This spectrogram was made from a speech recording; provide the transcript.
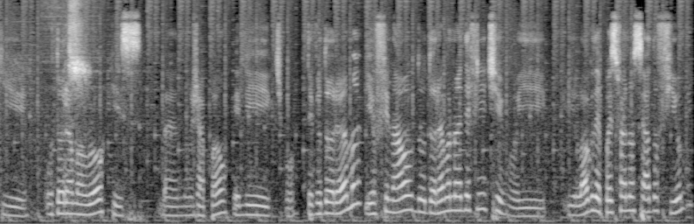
Que o dorama Rockies né, no Japão, ele, tipo, teve o dorama e o final do dorama não é definitivo. E, e logo depois foi anunciado o filme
